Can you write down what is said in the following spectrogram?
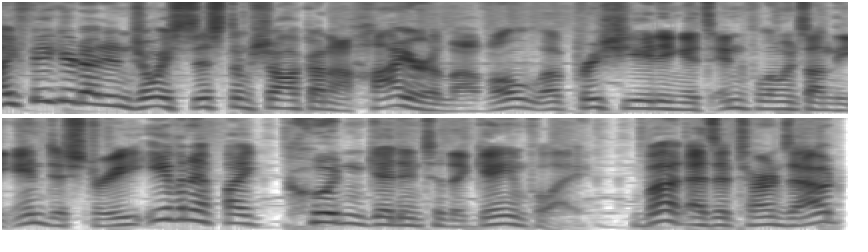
I figured I'd enjoy System Shock on a higher level, appreciating its influence on the industry even if I couldn't get into the gameplay. But as it turns out,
